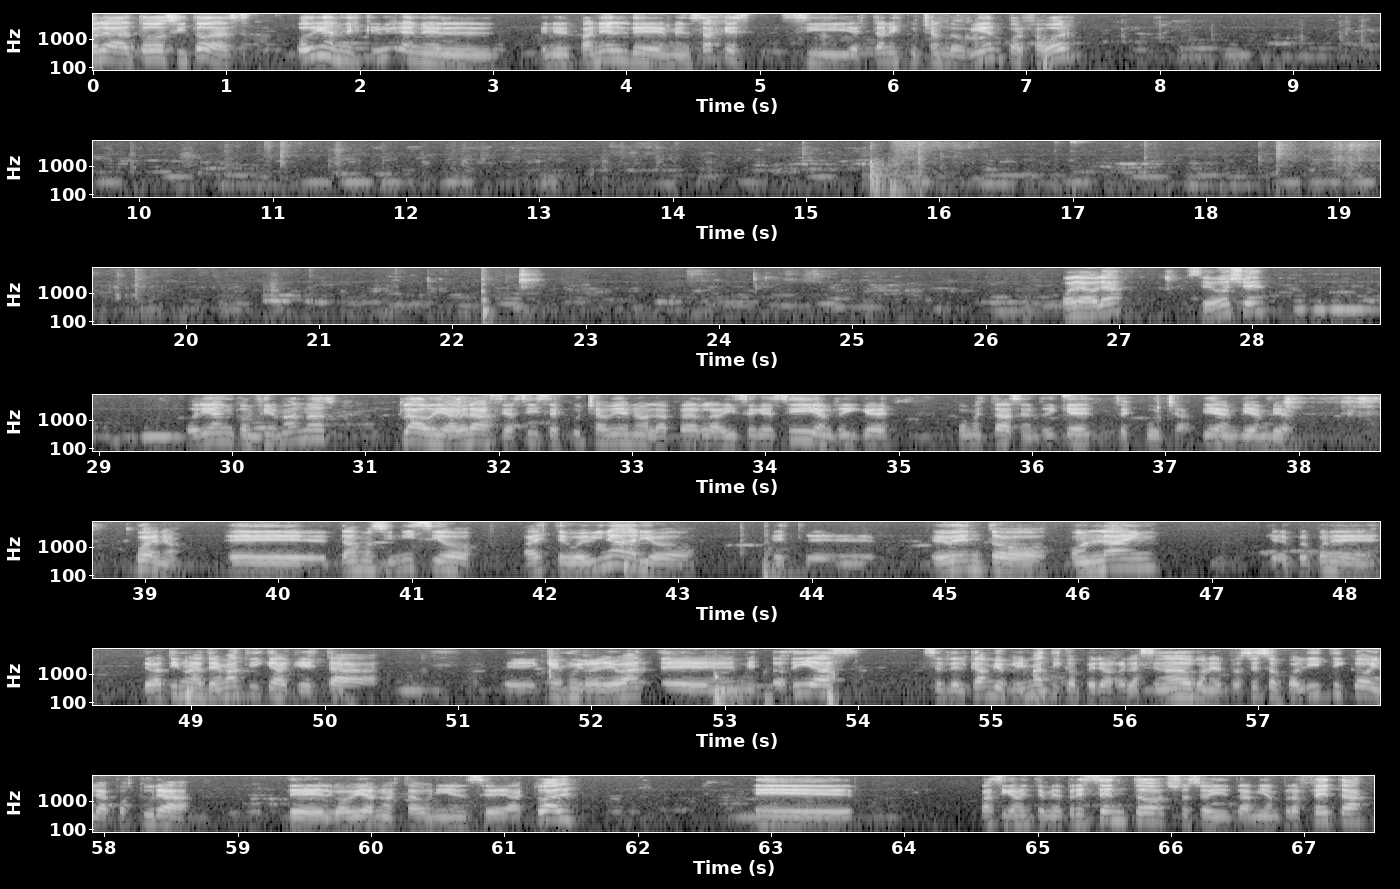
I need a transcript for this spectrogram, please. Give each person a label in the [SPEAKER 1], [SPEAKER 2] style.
[SPEAKER 1] Hola a todos y todas. ¿Podrían escribir en el, en el panel de mensajes si están escuchando bien, por favor? Hola, hola. ¿Se oye? ¿Podrían confirmarnos? Claudia, gracias. Sí, se escucha bien. Hola, Perla dice que sí. Enrique, ¿cómo estás? Enrique, se escucha. Bien, bien, bien. Bueno, eh, damos inicio a este webinario, este evento online que propone debatir una temática que está eh, que es muy relevante en estos días es el del cambio climático, pero relacionado con el proceso político y la postura del gobierno estadounidense actual. Eh, básicamente me presento, yo soy Damián Profeta,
